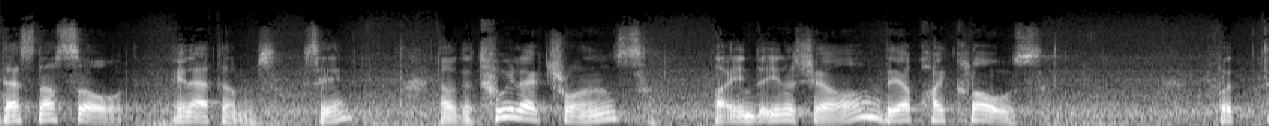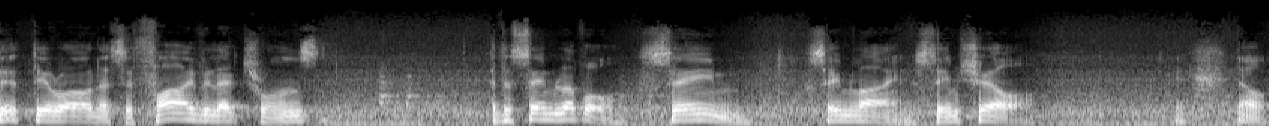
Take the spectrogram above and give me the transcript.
that's not so in atoms, see? Now the two electrons are in the inner shell, they are quite close. But th- there are, let's say, five electrons at the same level, same, same line, same shell. Okay. Now,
